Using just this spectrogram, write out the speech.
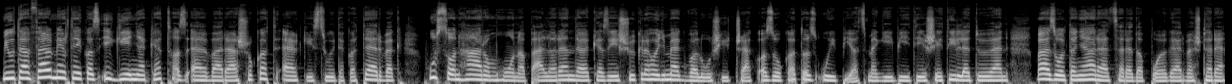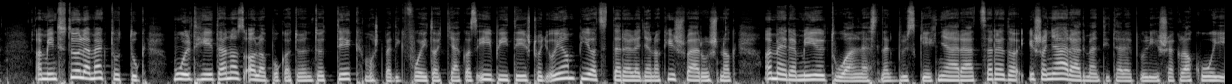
Miután felmérték az igényeket, az elvárásokat, elkészültek a tervek, 23 hónap áll a rendelkezésükre, hogy megvalósítsák azokat az új piac megépítését illetően, vázolta Nyárát Szered a polgármestere. Amint tőle megtudtuk, múlt héten az alapokat öntötték, most pedig folytatják az építést, hogy olyan piac tere legyen a kisvárosnak, amelyre méltóan lesznek büszkék Nyárát Szereda és a nyárádmenti települések lakói.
